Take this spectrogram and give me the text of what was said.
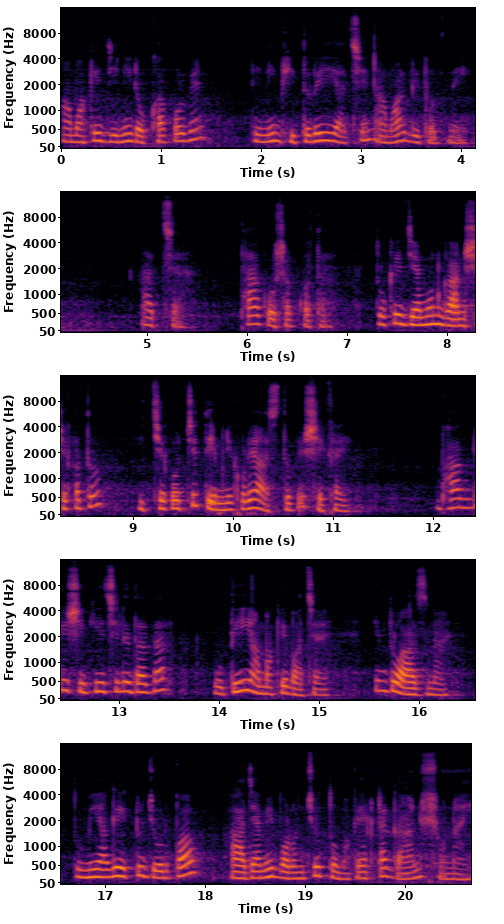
আমাকে যিনি রক্ষা করবেন, তিনি ভিতরেই আছেন, আমার বিপদ নেই। আচ্ছা থাক ওসব কথা। তোকে যেমন গান শেখাতো, ইচ্ছে করছে তেমনি করে আজ তোকে শেখাই। ভাগ্যে শিখিয়েছিলে দাদা, ওতেই আমাকে বাঁচায়। কিন্তু আজ নয়। তুমি আগে একটু জোর পাও আজ আমি বরঞ্চ তোমাকে একটা গান শোনাই।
